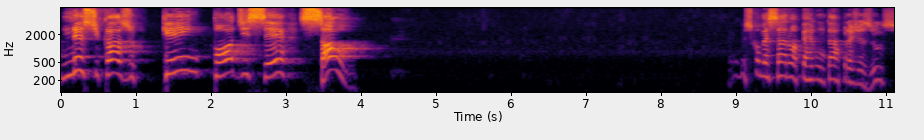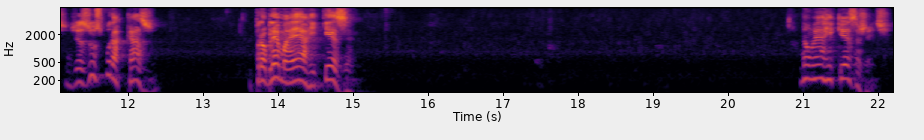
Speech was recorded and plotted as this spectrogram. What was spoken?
neste caso, quem pode ser salvo? Eles começaram a perguntar para Jesus: Jesus, por acaso, o problema é a riqueza? Não é a riqueza, gente.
